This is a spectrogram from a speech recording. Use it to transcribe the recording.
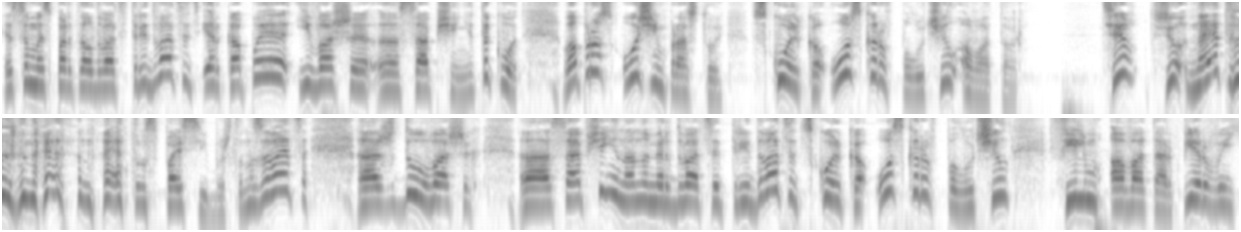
СМС-портал 2320, РКП и ваше сообщение. Так вот, вопрос очень простой. Сколько Оскаров получил «Аватар»? Все, все, на, это, на, это, на этом спасибо, что называется. А, жду ваших а, сообщений на номер 2320. Сколько Оскаров получил фильм «Аватар»? Первый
